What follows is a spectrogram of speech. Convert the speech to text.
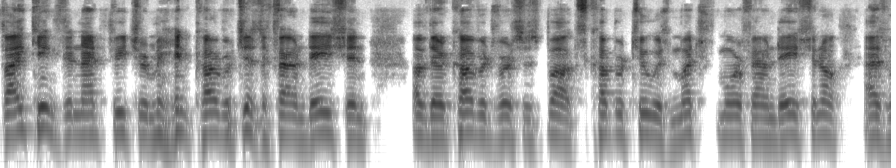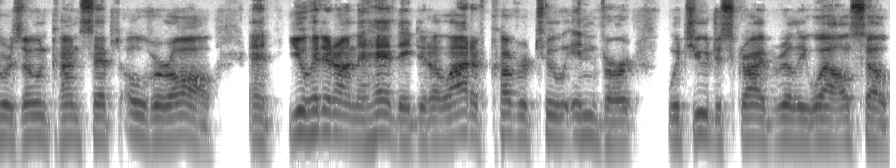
Vikings did not feature man coverage as a foundation of their coverage versus Bucks. Cover two was much more foundational, as were zone concepts overall. And you hit it on the head. They did a lot of cover two invert, which you described really well. So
